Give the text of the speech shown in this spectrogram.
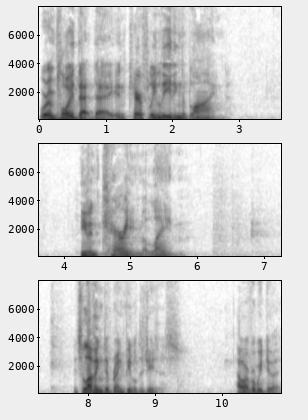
were employed that day in carefully leading the blind, even carrying the lame. It's loving to bring people to Jesus, however, we do it.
